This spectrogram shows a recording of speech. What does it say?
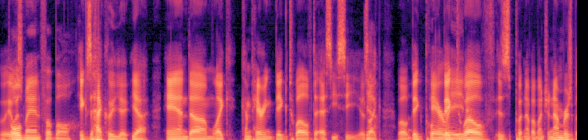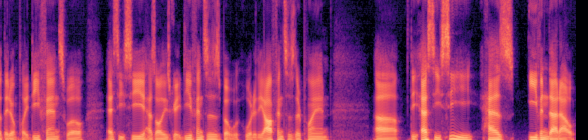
it Old was man football. exactly yeah, yeah. And um, like comparing Big Twelve to SEC, it was Yeah. like, well, Big Air Big raid. Twelve is putting up a bunch of numbers, but they don't play defense. Well, SEC has all these great defenses, but w- what are the offenses they're playing? Uh, the SEC has evened that out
